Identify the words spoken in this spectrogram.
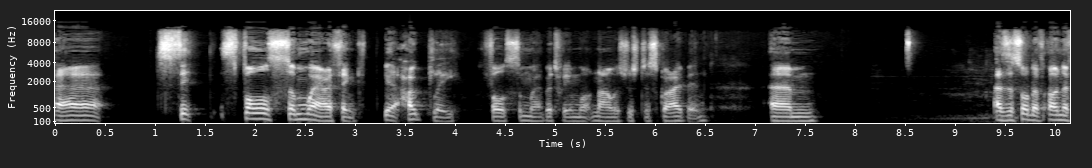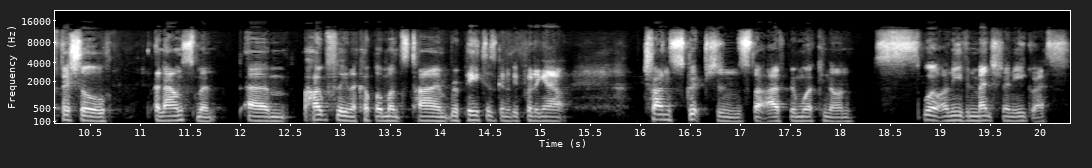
uh, sit, falls somewhere, I think, yeah, hopefully falls somewhere between what Niall was just describing um, as a sort of unofficial announcement, um, hopefully in a couple of months' time, Repeater's going to be putting out transcriptions that I've been working on, well, and even mentioning egress.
